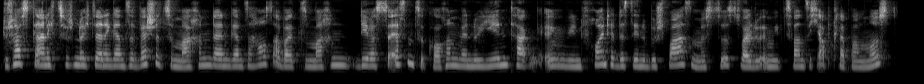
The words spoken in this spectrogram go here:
du schaffst gar nicht zwischendurch deine ganze Wäsche zu machen, deine ganze Hausarbeit zu machen, dir was zu essen zu kochen, wenn du jeden Tag irgendwie einen Freund hättest, den du bespaßen müsstest, weil du irgendwie 20 abklappern musst.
